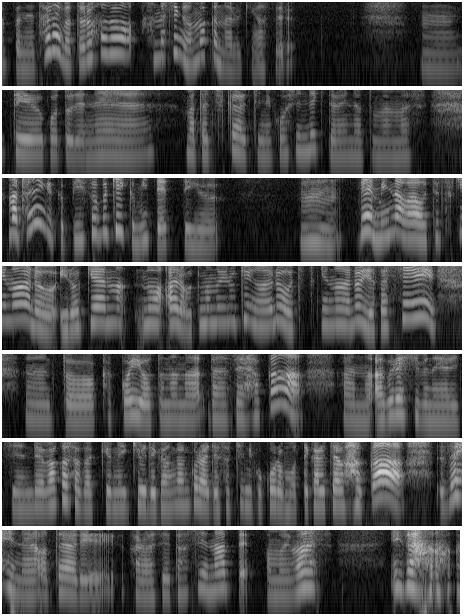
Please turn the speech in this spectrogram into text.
っぱね、撮れば撮るほど話が上手くなる気がする。うん、っていうことでね、また近いうちに更新できたらいいなと思います。まあ、とにかくピースオブケーク見てっていう。うん。で、みんなは落ち着きのある、色気のある、大人の色気がある、落ち着きのある、優しい、うんと、かっこいい大人な男性派か、あの、アグレッシブなやりちんで、若さだけの勢いでガンガン来られてそっちに心持ってかれちゃう派か、ぜひね、お便りから教えてほしいなって思います。以上、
